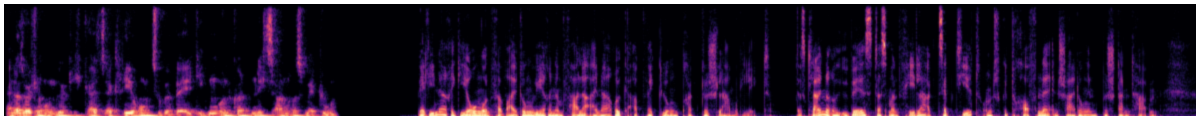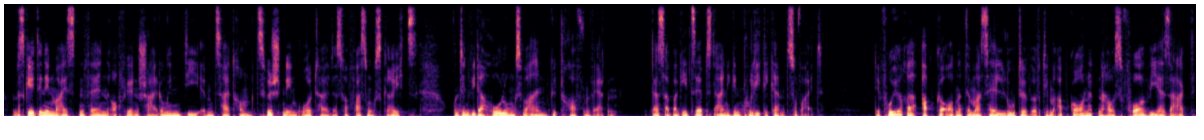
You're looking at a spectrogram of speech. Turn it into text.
einer solchen Ungültigkeitserklärung zu bewältigen und könnten nichts anderes mehr tun. Berliner Regierung und Verwaltung wären im Falle einer Rückabwicklung praktisch lahmgelegt. Das kleinere Übel ist, dass man Fehler akzeptiert und getroffene Entscheidungen Bestand haben. Und das gilt in den meisten Fällen auch für Entscheidungen, die im Zeitraum zwischen dem Urteil des Verfassungsgerichts und den Wiederholungswahlen getroffen werden. Das aber geht selbst einigen Politikern zu weit. Der frühere Abgeordnete Marcel Lute wirft dem Abgeordnetenhaus vor, wie er sagt,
